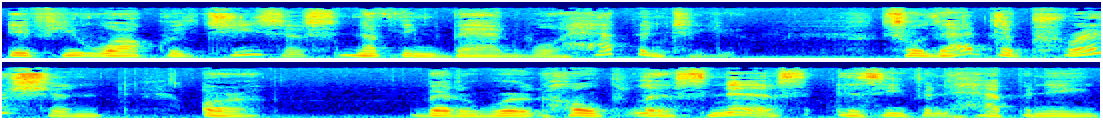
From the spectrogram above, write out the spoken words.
if you walk with Jesus, nothing bad will happen to you. So that depression, or better word, hopelessness, is even happening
